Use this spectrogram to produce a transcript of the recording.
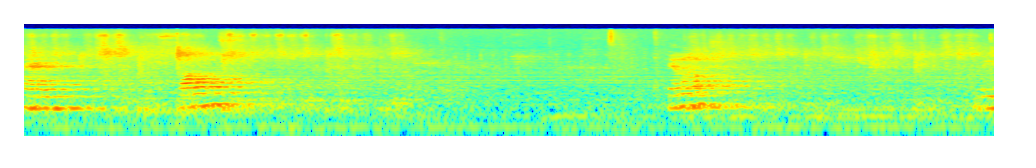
and sound cannot be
